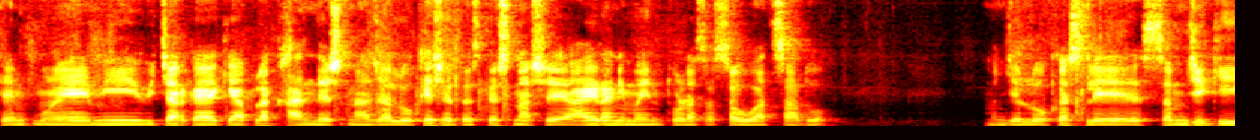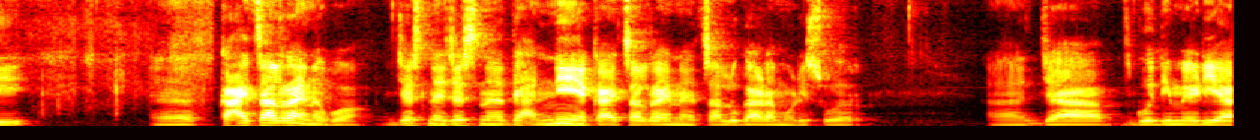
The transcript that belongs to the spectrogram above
त्यामुळे मी विचार काय की आपला खानदेशना ज्या लोकेश येतस तेच नाशे आहे राणी माहीन थोडासा संवाद साधो. म्हणजे लोकसले समजे की काय चाल राय ना बुवा? जसनं जसनं ध्यान नाही आहे काय चाल राय ना चालू घडामोडीसवर ज्या गोदी मीडिया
